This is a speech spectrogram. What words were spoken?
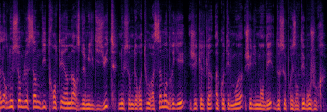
Alors nous sommes le samedi 31 mars 2018, nous sommes de retour à Saint-Mandrier. J'ai quelqu'un à côté de moi, je lui demander de se présenter. Bonjour.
